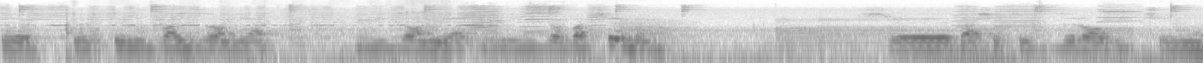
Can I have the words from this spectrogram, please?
w, w, w tym bajzonie, bizonie i zobaczymy, czy da się coś zrobić, czy nie.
